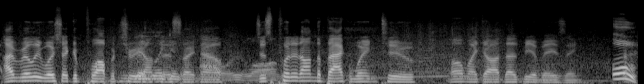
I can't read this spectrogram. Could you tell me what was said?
I really wish I could plop a tree on like this right now. hour Just put it on the back wing too. Oh my god, that'd be amazing. Ooh,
